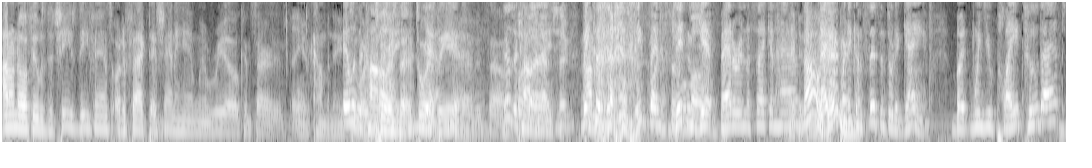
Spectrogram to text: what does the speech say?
I don't know if it was the Chiefs' defense or the fact that Shanahan went real conservative. I think it's a combination. It was a combination. towards the, towards Yeah, the end yeah. of it. So It was a combination because the Chiefs defense didn't Bowl. get better in the second half. They No, they it were didn't. pretty consistent through the game. But when you play to that,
